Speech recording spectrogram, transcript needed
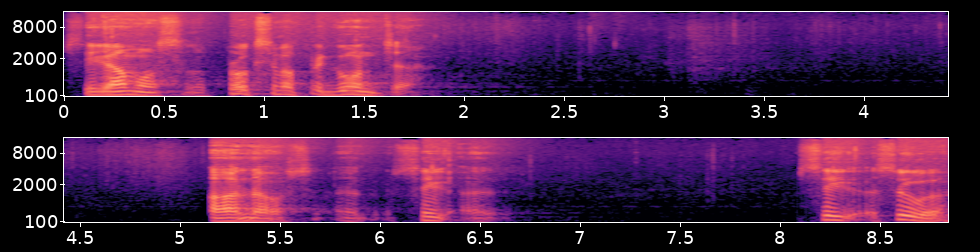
Sigamos, la próxima pregunta. Ah, no, sí, sí, suba.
